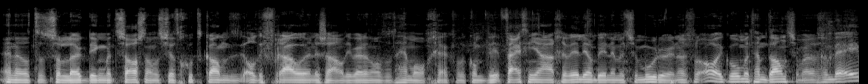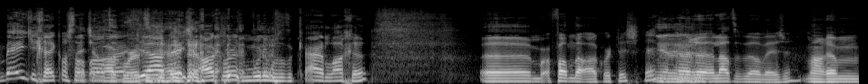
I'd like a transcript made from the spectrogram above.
En dat is zo'n leuk ding met salsa. Als je dat goed kan, al die vrouwen in de zaal, die werden altijd helemaal gek. Want er wi- 15-jarige William binnen met zijn moeder. En dan was van, oh, ik wil met hem dansen. Maar dat was een, be- een beetje gek, was dat Beetje altijd. awkward. Ja, een beetje awkward. De moeder moest op elkaar lachen. Ehm, van de awkwardness. Hè? Ja, ja, ja. eh, laten we het wel wezen. Maar ehm,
